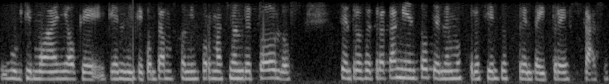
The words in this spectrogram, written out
último año que, en el que contamos con información de todos los centros de tratamiento, tenemos 333 casos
